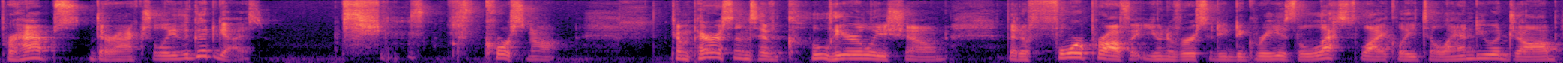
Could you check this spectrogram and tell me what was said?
Perhaps they're actually the good guys. of course not. Comparisons have clearly shown that a for-profit university degree is less likely to land you a job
